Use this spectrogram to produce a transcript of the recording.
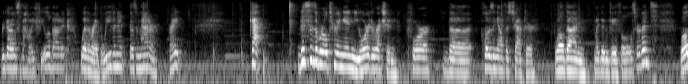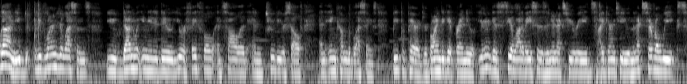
regardless of how I feel about it, whether I believe in it, doesn't matter, right? Cap, this is the world turning in your direction for the closing out this chapter well done, my good and faithful servant. Well done. You've, you've learned your lessons. You've done what you need to do. You are faithful and solid and true to yourself and in come the blessings. Be prepared. You're going to get brand new. You're going to see a lot of aces in your next few reads. I guarantee you in the next several weeks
